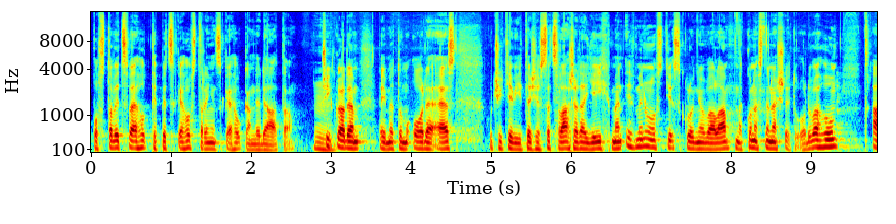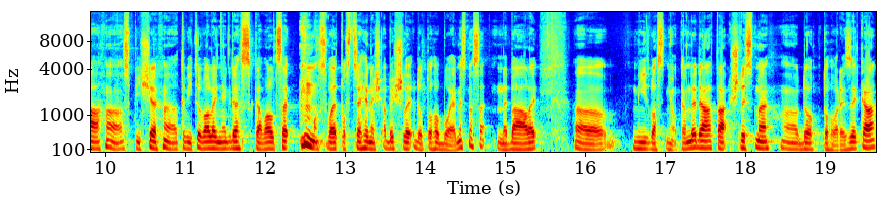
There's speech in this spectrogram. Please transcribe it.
postavit svého typického stranického kandidáta. Hmm. Příkladem, dejme tomu ODS, určitě víte, že se celá řada jejich men i v minulosti skloňovala, nakonec nenašli tu odvahu a spíše tweetovali někde z kavalce svoje postřehy, než aby šli do toho boje. My jsme se nebáli mít vlastního kandidáta, šli jsme do toho rizika,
